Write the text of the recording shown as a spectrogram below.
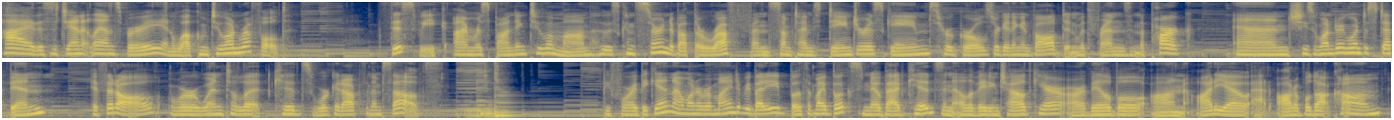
Hi, this is Janet Lansbury, and welcome to Unruffled. This week, I'm responding to a mom who's concerned about the rough and sometimes dangerous games her girls are getting involved in with friends in the park, and she's wondering when to step in, if at all, or when to let kids work it out for themselves. Before I begin, I want to remind everybody both of my books, No Bad Kids and Elevating Childcare, are available on audio at audible.com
